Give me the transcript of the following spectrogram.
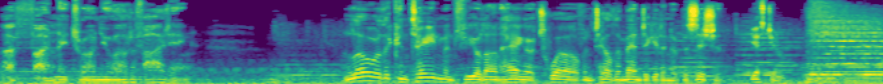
I've finally drawn you out of hiding. Lower the containment field on Hangar 12 and tell the men to get into position. Yes, General.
